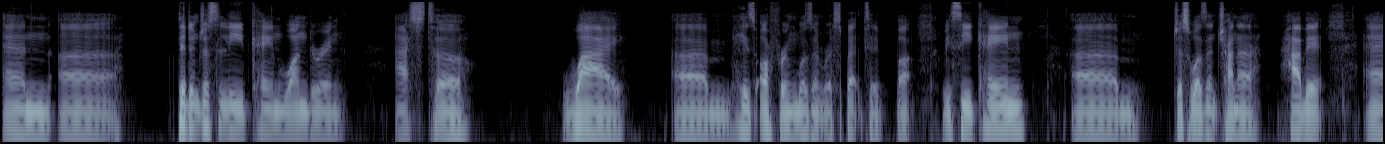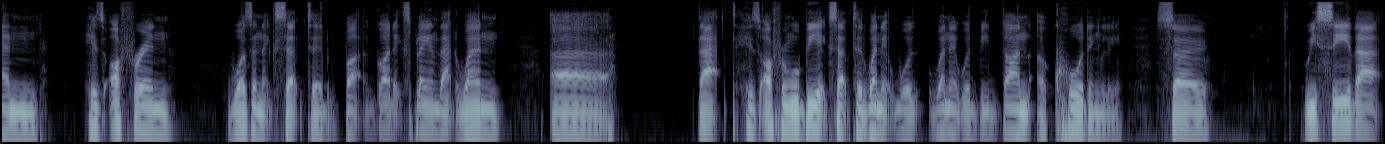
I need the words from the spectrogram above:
and uh, didn't just leave Cain wondering as to why um, his offering wasn't respected. But we see Cain um, just wasn't trying to have it, and his offering wasn't accepted. But God explained that when uh, that his offering will be accepted when it would when it would be done accordingly. So we see that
